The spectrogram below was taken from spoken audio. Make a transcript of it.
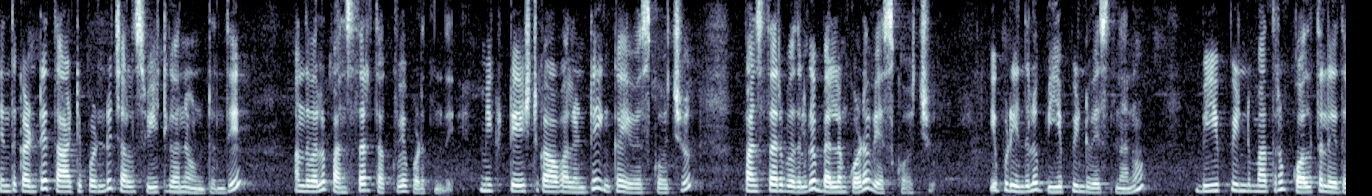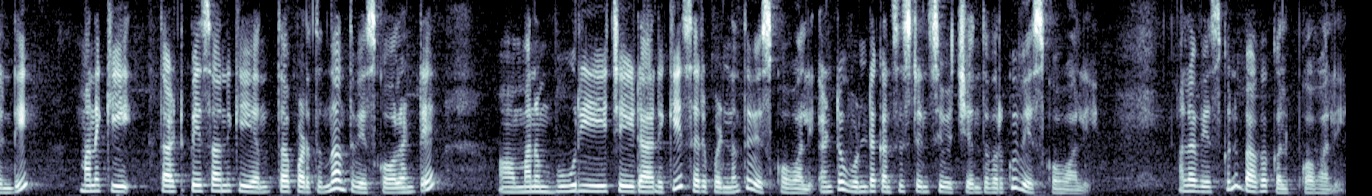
ఎందుకంటే తాటిపండు చాలా స్వీట్గానే ఉంటుంది. అందువల్ల పంచదార తక్కువే పడుతుంది. మీకు టేస్ట్ కావాలంటే ఇంకా వేసుకోవచ్చు. పంచదార బదులుగా బెల్లం కూడా వేసుకోవచ్చు. ఇప్పుడు ఇందులో బియ్యపిండి వేస్తున్నాను. బియ్యపిండి మాత్రం కొలత లేదండి. మనకి తాటిపేసానికి ఎంత పడుతుందో అంత వేసుకోవాలంటే మనం బూరి చేయడానికి సరిపడినంత వేసుకోవాలి. అంటే ఉండ కన్సిస్టెన్సీ వచ్చేంత వరకు వేసుకోవాలి. అలా వేసుకుని బాగా కలుపుకోవాలి.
